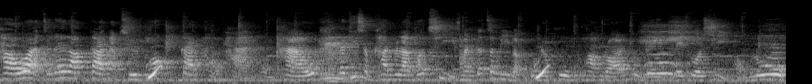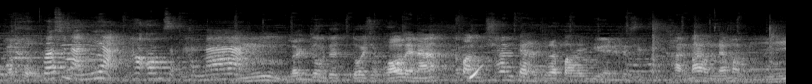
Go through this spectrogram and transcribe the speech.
เขาอะจะได้รับการอับชื้นเพราะการเผาผลาญของเขา อืมและที่สำคัญเวลาเขาฉี่มันก็จะมีแบบอุณหภูมิความร้อนอยู่ในในตัวฉี่ของลูก ครับผม เพราะฉะนั้นเนี่ยผ้าอ้อมสำคัญมาก อืมแล้วโดยโดยเฉพาะเลยนะ ฟังก์ชันการระบายเหงื่อเนี่ยเป็นสิ่งสำ คัญคัญมากเลยนะหมามี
